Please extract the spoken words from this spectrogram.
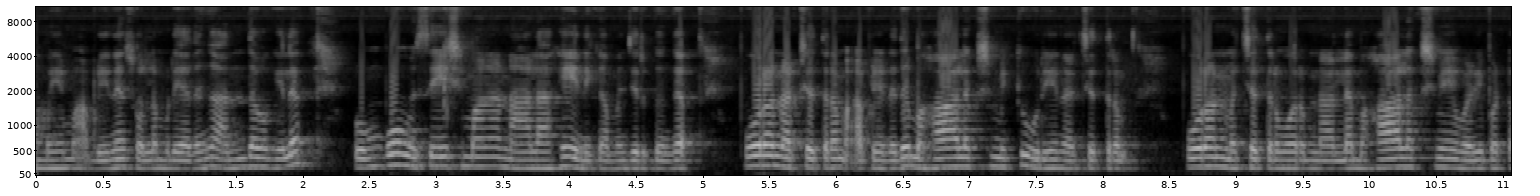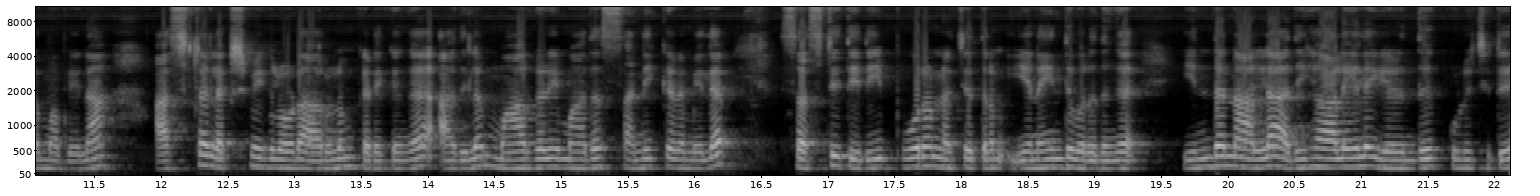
அமையும் அப்படின்னு சொல்ல முடியாதுங்க. அந்த வகையில் ரொம்பவும் விசேஷமான நாளாக இன்றைக்கி அமைஞ்சிருக்குங்க. பூர நட்சத்திரம் அப்படின்றது மகாலட்சுமிக்கு உரிய நட்சத்திரம். பூரான் நட்சத்திரம் வரும் நாளில் மகாலட்சுமியை வழிபட்டோம் அப்படின்னா அஷ்டலக்ஷ்மிகளோட அருளும் கிடைக்குங்க. அதிலும் மார்கழி மாத சனிக்கிழமையில் சஷ்டி திதி பூரம் நட்சத்திரம் இணைந்து வருதுங்க. இந்த நாளில் அதிகாலையில் எழுந்து குளிச்சுட்டு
